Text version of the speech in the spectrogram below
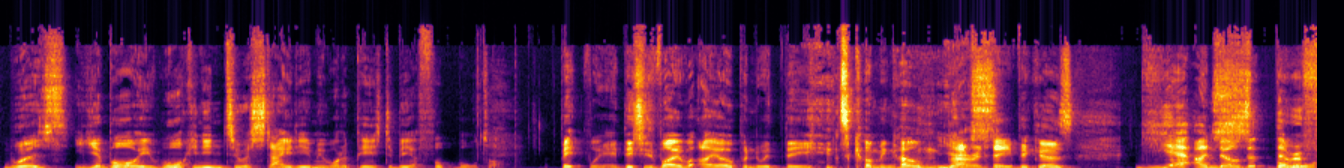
was your boy walking into a stadium in what appears to be a football top. Bit weird. This is why I opened with the "It's Coming Home" Yes. parody because, yeah, I know that there are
